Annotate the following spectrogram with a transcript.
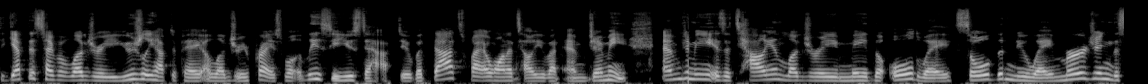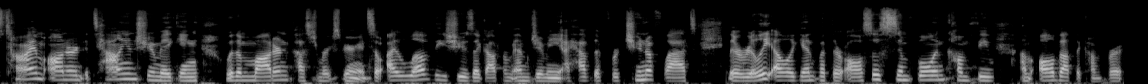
to get this type of luxury, you usually have to pay a luxury price. Well, at least you used to have to, but that's why I want to tell you about M.Gemi. M.Gemi is Italian luxury made the old way, sold the new way, merging this time honored Italian shoemaking with a modern customer experience. So I love these shoes I got from M.Gemi. I have the Fortuna flats. They're really elegant, but they're also simple and comfy. I'm all about the comfort.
